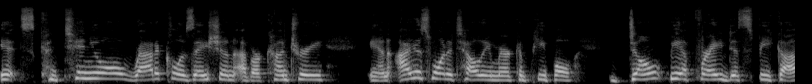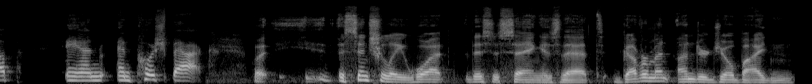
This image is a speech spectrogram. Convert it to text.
it's continual radicalization of our country. And I just want to tell the American people don't be afraid to speak up and and push back. But essentially, what this is saying is that government under Joe Biden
